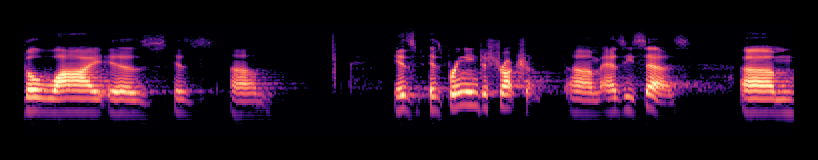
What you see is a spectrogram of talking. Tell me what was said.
the lie is, is, um, is, is bringing destruction um, as he says. Um,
